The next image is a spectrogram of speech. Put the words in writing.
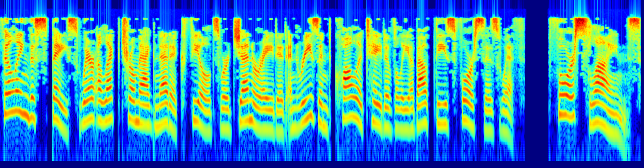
filling the space where electromagnetic fields were generated and reasoned qualitatively about these forces with «force lines»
